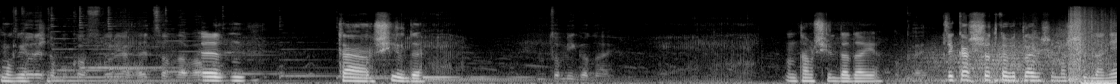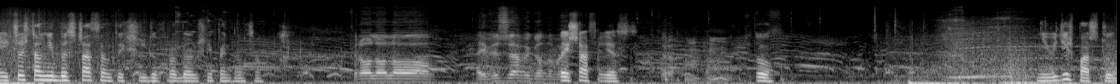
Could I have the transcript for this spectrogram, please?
mówię Który ci. to był kostur? E, Co on dawał? Y, Te, shieldy. No to mi go daj. On tam shielda daje. Okej. Klikasz środkowy klawisz i masz shielda, nie? I coś tam niby z czasem tych shieldów robię, ale już nie pamiętam co. Trololo. Ej, wiesz, że ja wyglądam W tej jak... szafie jest. Która? Tu. Nie widzisz? Patrz tu.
